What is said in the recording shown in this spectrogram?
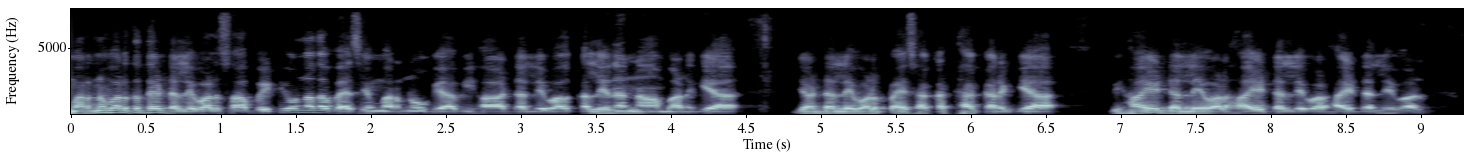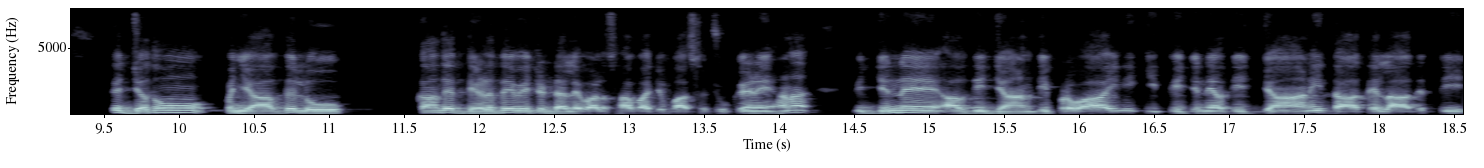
ਮਰਨ ਵਰਤ ਤੇ ਡੱਲੇਵਾਲ ਸਾਹਿਬ ਬੈਠੇ, ਉਹਨਾਂ ਦਾ ਵੈਸੇ ਮਰਨ ਹੋ ਗਿਆ ਵੀ ਹਾਂ, ਡੱਲੇਵਾਲ ਕੱਲੇ ਦਾ ਨਾਮ ਬਣ ਗਿਆ, ਜਾਂ ਡੱਲੇਵਾਲ ਪੈਸਾ ਇਕੱਠਾ ਕਰ ਗਿਆ, ਵੀ ਹਾਏ ਡੱਲੇਵਾਲ ਹਾਏ ਡੱਲੇਵਾਲ ਹਾਏ ਡੱਲੇਵਾਲ। ਤੇ ਜਦੋਂ ਪੰਜਾਬ ਦੇ ਲੋਕਾਂ ਦੇ ਦਿਲ ਦੇ ਵਿੱਚ ਡੱਲੇਵਾਲ ਸਾਹਿਬ ਅੱਜ ਵਸ ਚੁੱਕੇ ਨੇ, ਹਨਾ, ਵੀ ਜਿਨੇ ਆਪਦੀ ਜਾਨ ਦੀ ਪਰਵਾਹ ਹੀ ਨਹੀਂ ਕੀਤੀ, ਜਿਨੇ ਆਪਦੀ ਜਾਨ ਹੀ ਦਾਅ ਤੇ ਲਾ ਦਿੱਤੀ,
